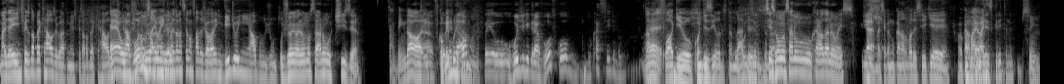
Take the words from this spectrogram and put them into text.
Mas aí a gente fez o da Black House agora também, o especial da Black House. É, a o gente gravou, não saiu ainda, mas vai ser lançado já agora em vídeo e em álbum junto. O João e o Anão mostraram o teaser. Tá bem da hora, hein? Ah, ficou bem legal, bonito, mano. Foi o, Rudy que gravou, ficou do cacete, mano. A É. Fog, o Condizila do stand-up. Do Vocês vão lançar no canal da Não, é isso? É, vai ser no canal do Valdeci, que é o canal que maior. tem mais inscrito, né? Sim.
